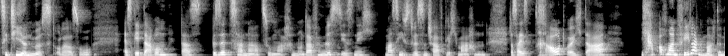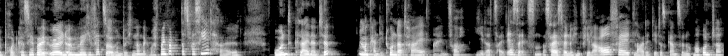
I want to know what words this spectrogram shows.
zitieren müsst oder so. Es geht darum, das besitzernah zu machen. Und dafür müsst ihr es nicht massivst wissenschaftlich machen. Das heißt, traut euch da. Ich habe auch mal einen Fehler gemacht in einem Podcast. Ich habe bei Ölen irgendwelche Fettsäuren durcheinander gebracht. Mein Gott, das passiert halt. Und kleiner Tipp, man kann die Tondatei einfach jederzeit ersetzen. Das heißt, wenn euch ein Fehler auffällt, ladet ihr das Ganze nochmal runter,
